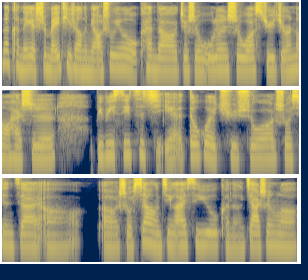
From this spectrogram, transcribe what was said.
那可能也是媒体上的描述，因为我看到就是无论是 Wall Street Journal 还是 BBC 自己都会去说说现在啊。呃首相进 ICU 可能加深了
